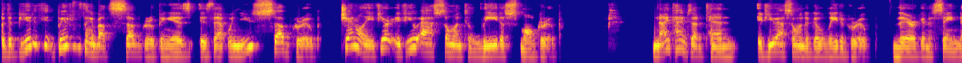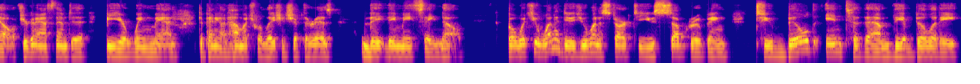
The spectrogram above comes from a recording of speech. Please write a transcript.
But the beautiful beautiful thing about subgrouping is is that when you subgroup, generally if you're if you ask someone to lead a small group, nine times out of ten, if you ask someone to go lead a group, they're going to say no. If you're going to ask them to be your wingman, depending on how much relationship there is, they they may say no. But what you want to do is you want to start to use subgrouping to build into them the ability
